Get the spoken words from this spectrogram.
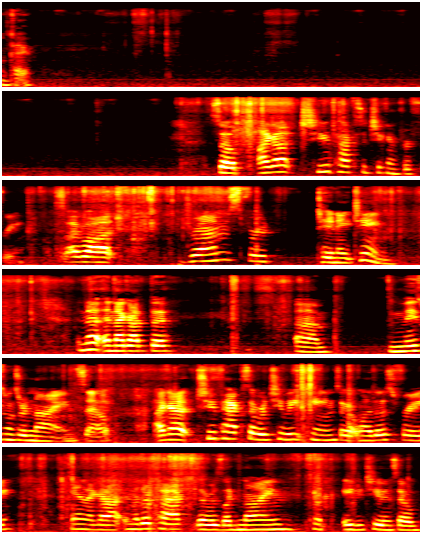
Okay. So I got two packs of chicken for free. So I bought drums for 10.18. And, and I got the, um, these ones are nine. So I got two packs that were 2.18. So I got one of those free. And I got another pack that was like 9.82. And so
